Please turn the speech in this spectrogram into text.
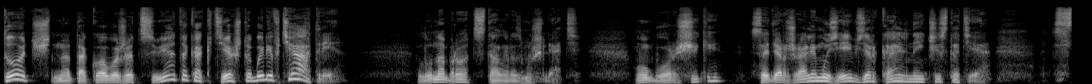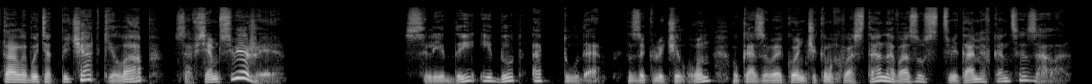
Точно такого же цвета, как те, что были в театре. Луноброд стал размышлять. Уборщики содержали музей в зеркальной чистоте. Стало быть, отпечатки лап совсем свежие. «Следы идут оттуда», — заключил он, указывая кончиком хвоста на вазу с цветами в конце зала.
